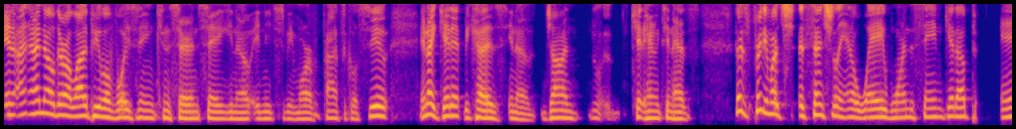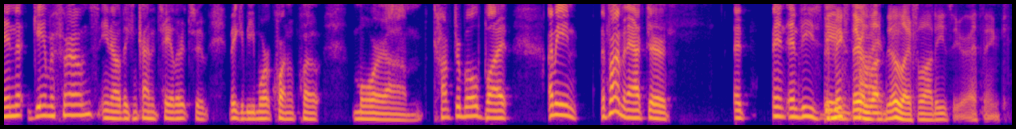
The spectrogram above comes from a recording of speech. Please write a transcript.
and I, I know there are a lot of people voicing concern saying you know it needs to be more of a practical suit and i get it because you know john kit harington has has pretty much essentially in a way worn the same get up in game of thrones you know they can kind of tailor it to make it be more quote unquote more um comfortable but i mean if i'm an actor in, in these days It makes their their life a lot easier. I think.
